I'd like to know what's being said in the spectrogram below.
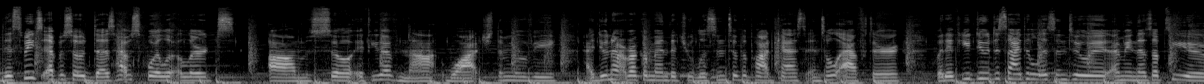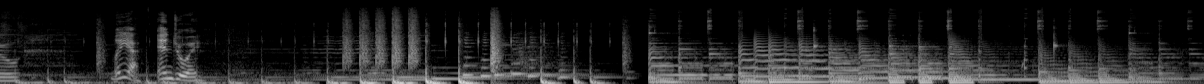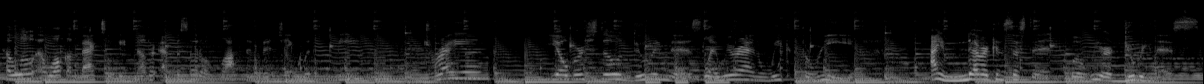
This week's episode does have spoiler alerts. Um, so if you have not watched the movie, I do not recommend that you listen to the podcast until after. But if you do decide to listen to it, I mean, that's up to you. But yeah, enjoy. This. Like we were in week three. I am never consistent, but we are doing this.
